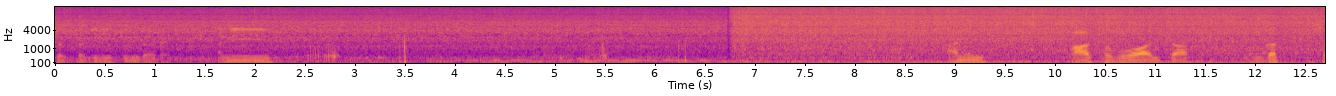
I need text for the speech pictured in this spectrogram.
शकता किती सुंदर आहे. आणि आणि हा सभोवालचा गच्च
